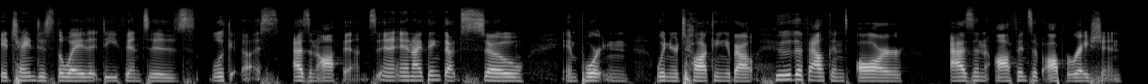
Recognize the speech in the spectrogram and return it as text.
it changes the way that defenses look at us as an offense. And, and I think that's so important when you're talking about who the Falcons are as an offensive operation.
